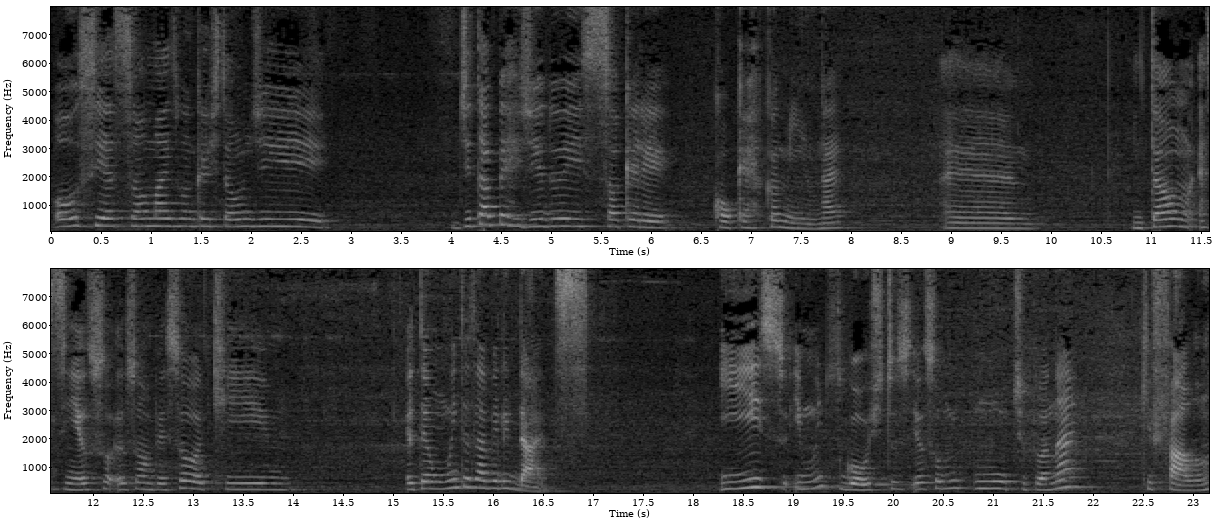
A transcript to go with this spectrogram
ou se é só mais uma questão de de estar tá perdido e só querer qualquer caminho, né? É... Então, assim, eu sou, eu sou uma pessoa que eu tenho muitas habilidades. E isso, e muitos gostos, eu sou múltipla, né? Que falam.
